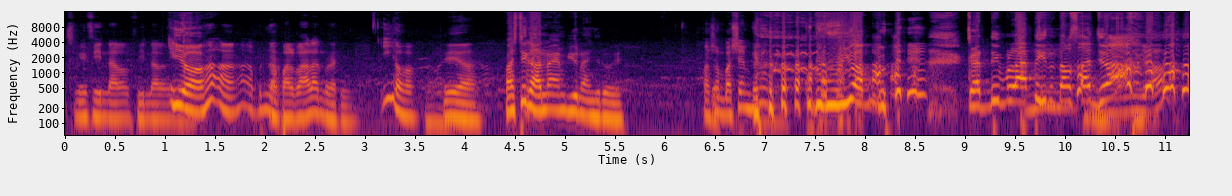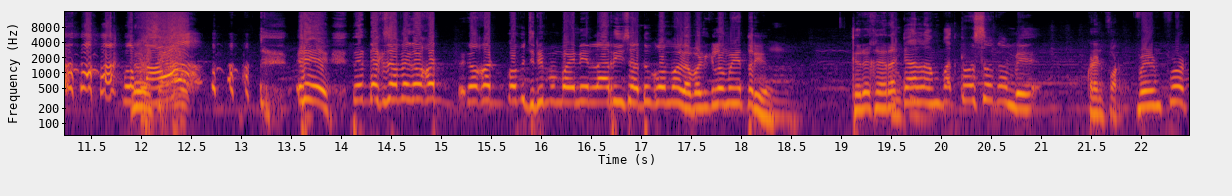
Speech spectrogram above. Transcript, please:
semifinal final. Iya, heeh, heeh, bener. Bal-balan berarti. Iya. Iya. Pasti gak ana MU nak jero. Bahasa bahasa MU. Kudu guyu aku. Ganti pelatih tetap saja. Iya. Eh, tidak sampai kokon kokon apa jadi pemain ini lari 1,8 km ya. Gara-gara kalah 4-0 ambek Brentford. Brentford.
